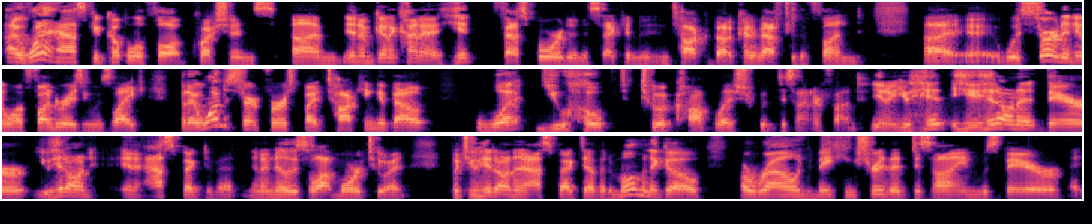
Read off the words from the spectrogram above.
I want to ask a couple of follow up questions, um, and I'm going to kind of hit fast forward in a second and talk about kind of after the fund uh, was started and what fundraising was like. But I want to start first by talking about what you hoped to accomplish with Designer Fund. You know, you hit you hit on it there, you hit on an aspect of it, and I know there's a lot more to it, but you hit on an aspect of it a moment ago around making sure that design was there at,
